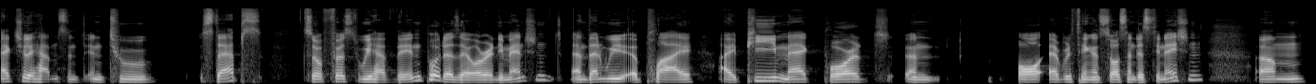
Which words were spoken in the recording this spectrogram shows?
actually happens in, in two steps. So first we have the input, as I already mentioned, and then we apply IP, MAC, port, and all everything in source and destination um,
